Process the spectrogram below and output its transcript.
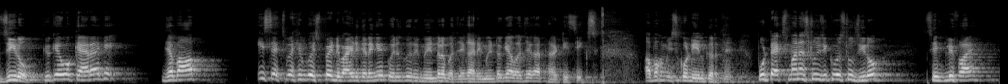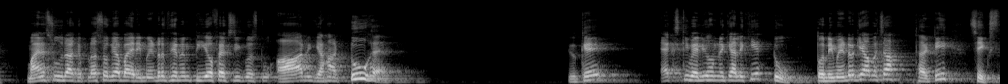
zero क्योंकि वो कह रहा है कि जब आप इस एक्सप्रेशन को इस पर डिवाइड करेंगे, कोई ना कोई रिमाइंडर बचेगा। रिमाइंडर क्या बचेगा? थर्टी सिक्स अब हम इसको डील करते हैं। Put x minus two is equal to zero simplify minus two जाके प्लस हो गया। By remainder theorem p of x equal to r यहाँ टू है। क्योंकि x की वैल्यू हमने क्या लिखी है? टू तो रिमाइंडर क्या बचा? थर्टी सिक्स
